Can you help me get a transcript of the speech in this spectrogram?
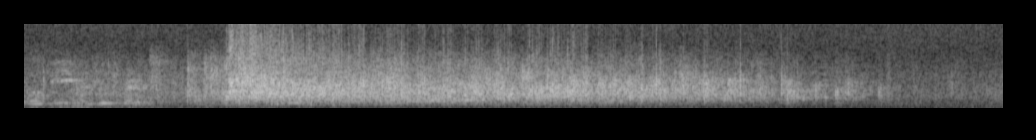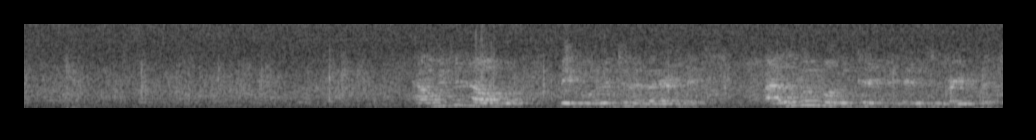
about being a good friend. How we can help make Wilmington a better place. I live in Wilmington and it is a great place.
